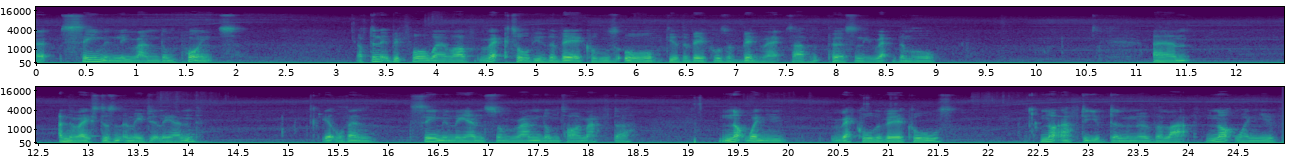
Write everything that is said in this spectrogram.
at seemingly random points. I've done it before where I've wrecked all the other vehicles or the other vehicles have been wrecked. I haven't personally wrecked them all. Um, and the race doesn't immediately end. It'll then seemingly end some random time after. Not when you wreck all the vehicles. Not after you've done another lap. Not when you've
